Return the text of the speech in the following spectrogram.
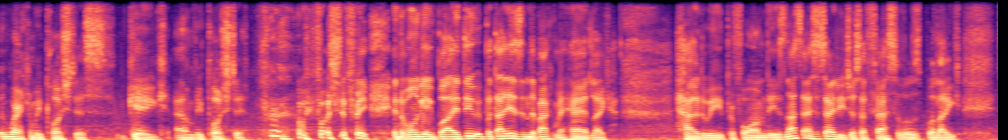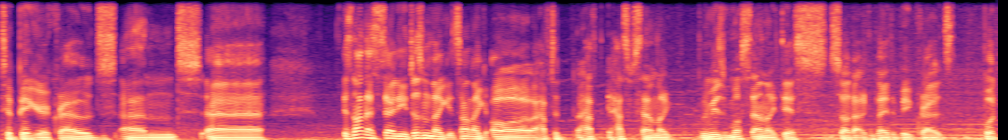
where can we push this gig? And we pushed it. We pushed it free in the one gig but I do but that is in the back of my head like how do we perform these? Not necessarily just at festivals but like to bigger crowds and uh, it's not necessarily it doesn't like it's not like oh I have to I have it has to sound like the music must sound like this so that I can play to big crowds. But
